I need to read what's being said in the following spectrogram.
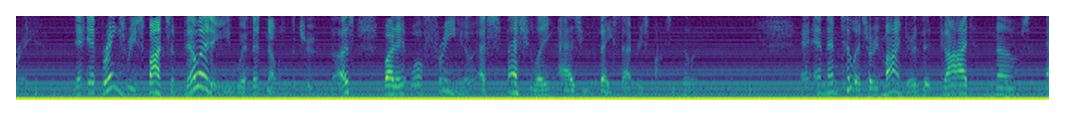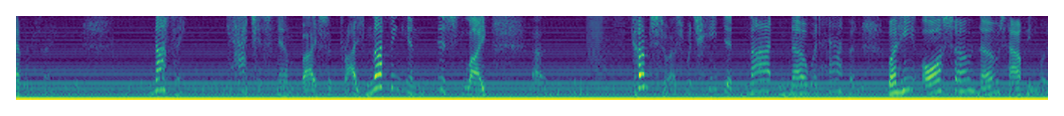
free. It, it brings responsibility with it, knowing the truth does, but it will free you, especially as you face that responsibility. And, and then, too, it's a reminder that God knows everything. Nothing catches him by surprise. Nothing in this life uh, comes to us which he did not know would happen. But he also knows how he will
